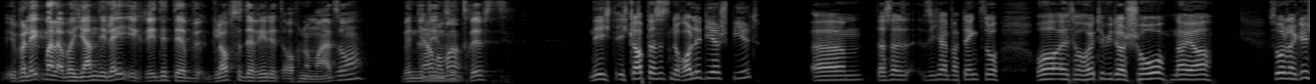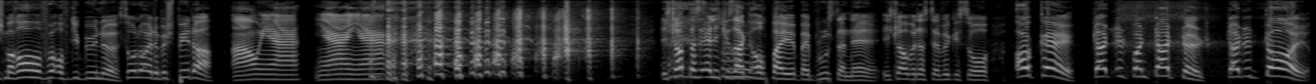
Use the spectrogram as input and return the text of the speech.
Überleg mal, aber Jan Delay, redet der, glaubst du, der redet auch normal so? Wenn du Ja, den normal. so triffst? Nee, ich, ich glaube, das ist eine Rolle, die er spielt. Ähm, dass er sich einfach denkt so, oh, Alter, heute wieder Show, naja. So, dann gehe ich mal rauf auf, auf die Bühne. So, Leute, bis später. Au ja, ja, ja. ich glaube das ehrlich gesagt auch bei, bei Bruce Danell. Ich glaube, dass der wirklich so, okay, das ist fantastisch, das ist toll.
